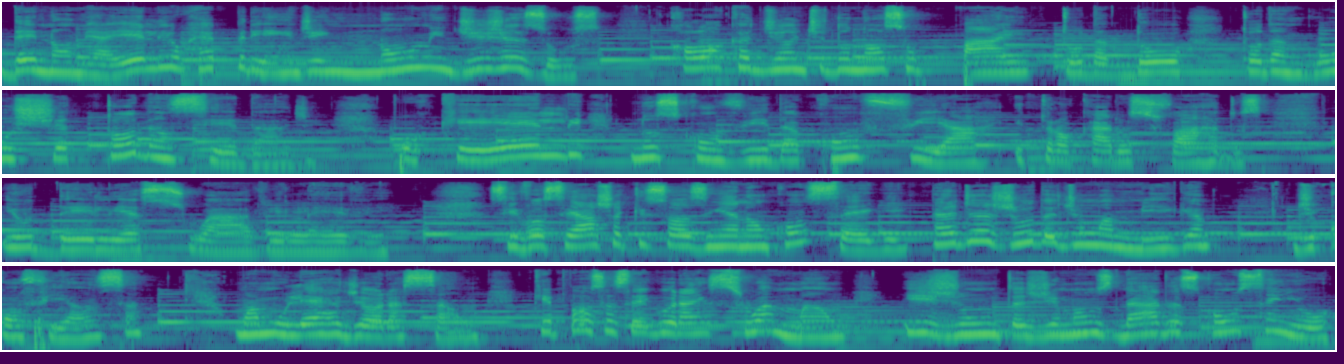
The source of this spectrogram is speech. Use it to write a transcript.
Dê nome a ele e o repreende em nome de Jesus. Coloca diante do nosso Pai toda dor, toda angústia, toda ansiedade, porque ele nos convida a confiar e trocar os fardos, e o dele é suave e leve. Se você acha que sozinha não consegue, pede ajuda de uma amiga de confiança, uma mulher de oração que possa segurar em sua mão e juntas, de mãos dadas com o Senhor,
